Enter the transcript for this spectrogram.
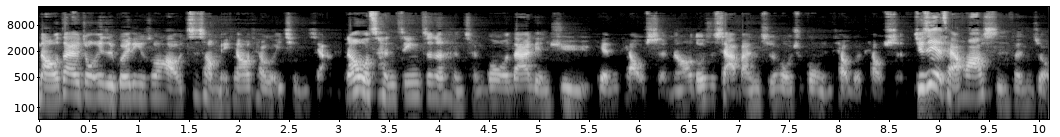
脑袋中一直规定说好，至少每天要跳个一千下。然后我曾经真的很成功，我大概连续天跳绳，然后都是下班之后去公园跳个跳绳，其实也才花十分钟。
